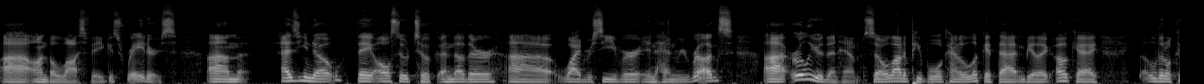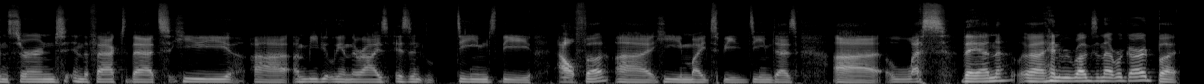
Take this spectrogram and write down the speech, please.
uh, on the Las Vegas Raiders. Um, as you know, they also took another uh, wide receiver in Henry Ruggs uh, earlier than him. So a lot of people will kind of look at that and be like, okay, a little concerned in the fact that he uh, immediately in their eyes isn't deemed the alpha. Uh, he might be deemed as uh, less than uh, Henry Ruggs in that regard. But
